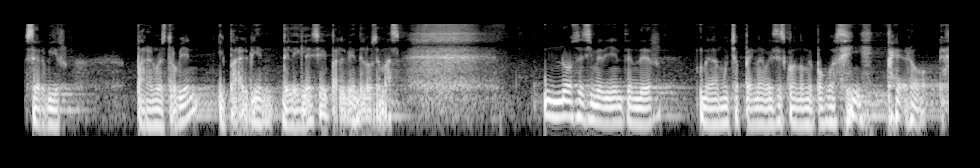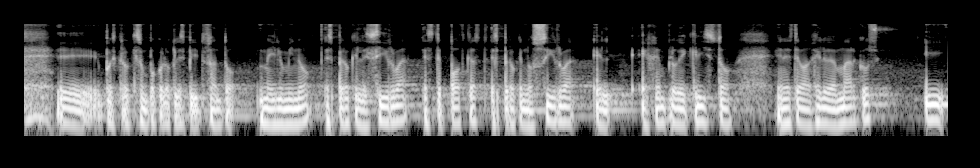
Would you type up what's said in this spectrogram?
servir para nuestro bien y para el bien de la iglesia y para el bien de los demás. No sé si me di a entender, me da mucha pena a veces cuando me pongo así, pero eh, pues creo que es un poco lo que el Espíritu Santo me iluminó. Espero que les sirva este podcast, espero que nos sirva el ejemplo de Cristo en este Evangelio de Marcos y,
